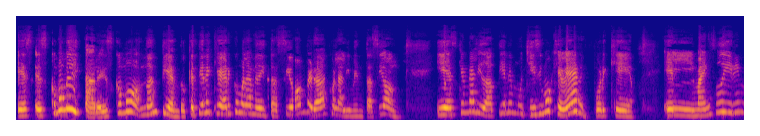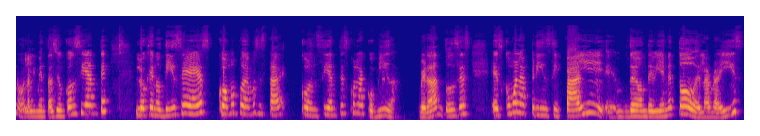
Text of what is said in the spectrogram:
es, es como meditar, es como, no entiendo, ¿qué tiene que ver como la meditación, verdad? Con la alimentación. Y es que en realidad tiene muchísimo que ver porque el mindful eating o la alimentación consciente lo que nos dice es cómo podemos estar conscientes con la comida, ¿verdad? Entonces, es como la principal, eh, de donde viene todo, de la raíz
